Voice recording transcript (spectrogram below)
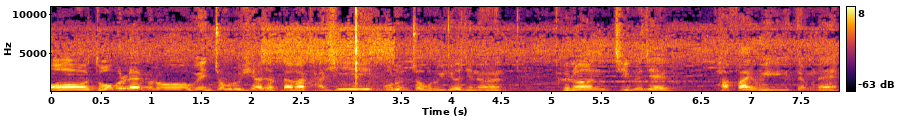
어, 도블랙으로 왼쪽으로 휘어졌다가 다시 오른쪽으로 휘어지는 그런 지그잭 파5이기 때문에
